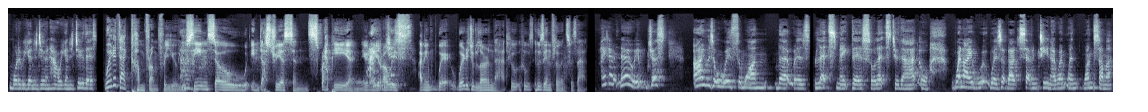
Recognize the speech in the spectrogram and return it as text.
What are we going to do and how are we going to do this? Where did that come from for you? Uh. You seem so industrious and scrappy, and you know I you're always. I mean, where where did you learn that? Who whose whose influence was that? I don't know. It just, I was always the one that was, let's make this or let's do that. Or when I w- was about 17, I went one, one summer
